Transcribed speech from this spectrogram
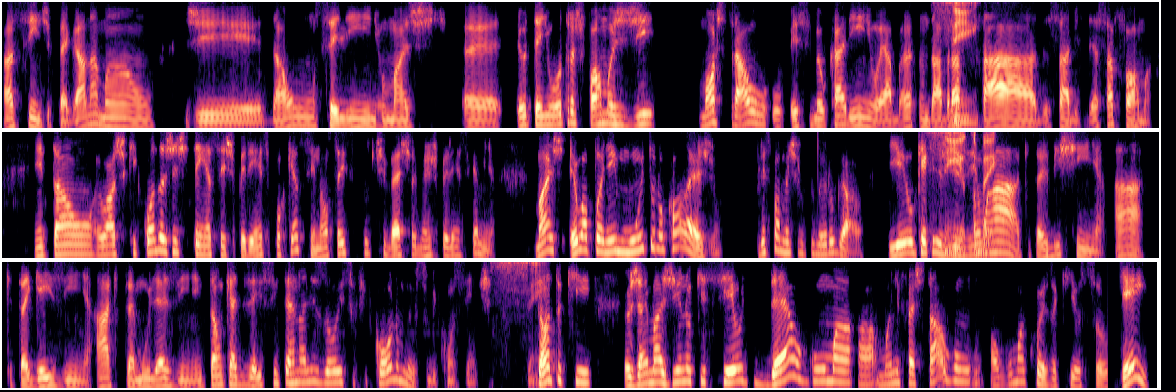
assim, de pegar na mão, de dar um selinho, mas é, eu tenho outras formas de mostrar o, esse meu carinho, é andar abraçado, Sim. sabe? Dessa forma. Então, eu acho que quando a gente tem essa experiência, porque assim, não sei se tu tiveste a mesma experiência que a minha, mas eu apanhei muito no colégio principalmente no primeiro grau. E o que, que eles Sim, diziam? Ah, que tu é bichinha, ah, que tu é gayzinha, ah, que tu é mulherzinha. Então, quer dizer, isso internalizou, isso ficou no meu subconsciente. Sim. Tanto que eu já imagino que se eu der alguma, manifestar algum, alguma coisa que eu sou gay,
